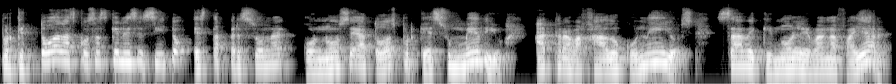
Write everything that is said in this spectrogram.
porque todas las cosas que necesito, esta persona conoce a todas porque es su medio, ha trabajado con ellos, sabe que no le van a fallar.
